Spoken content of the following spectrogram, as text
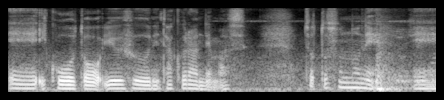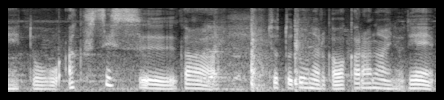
えー行こうというふうに企んでます。ちょっとそのね、えっ、と、アクセスがちょっとどうなるかわからないので、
